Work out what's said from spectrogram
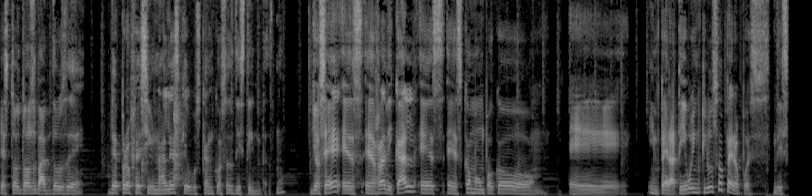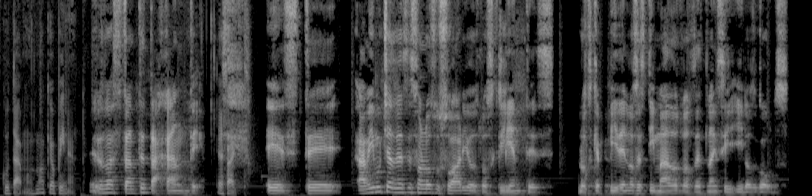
estos dos bandos de, de profesionales que buscan cosas distintas, ¿no? Yo sé, es, radical, es, es, como un poco eh, imperativo incluso, pero pues discutamos, ¿no? ¿Qué opinan? Es bastante tajante. Exacto. Este, a mí muchas veces son los usuarios, los clientes, los que piden los estimados, los deadlines y, los goals.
